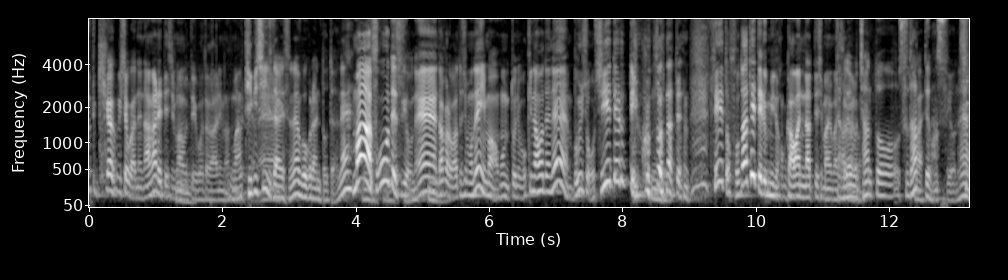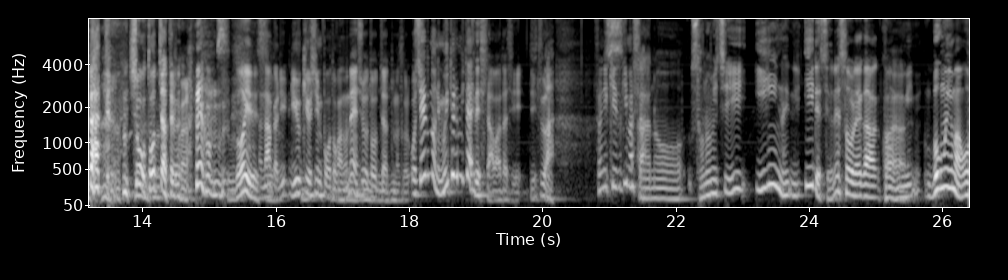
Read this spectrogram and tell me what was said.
っと企画書がね流れてしまううということがあります、ね、まあ厳しい時代ですね僕らにとってはね。まあそうですよね。だから私もね今本当に沖縄でね文章教えてるっていうことになって、うん、生徒育ててる身の側になってしまいましたでもちゃんと巣立ってますよね、巣立ってる。賞取っちゃってるからね。すごいです なんか琉球新報とかのね賞取っちゃってますから教えるのに向いてるみたいでした私。実は。それに気づきました？あのその道いいいい,、ね、いいですよねそれが。こう、僕も今教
